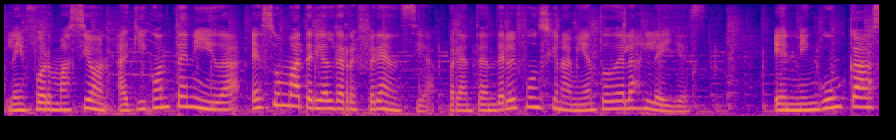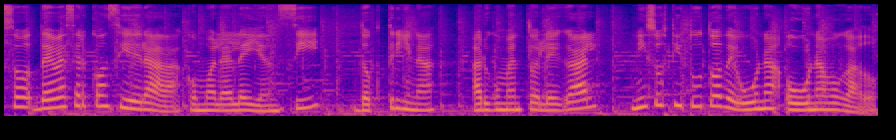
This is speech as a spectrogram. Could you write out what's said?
La información aquí contenida es un material de referencia para entender el funcionamiento de las leyes. En ningún caso debe ser considerada como la ley en sí, doctrina, argumento legal ni sustituto de una o un abogado.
